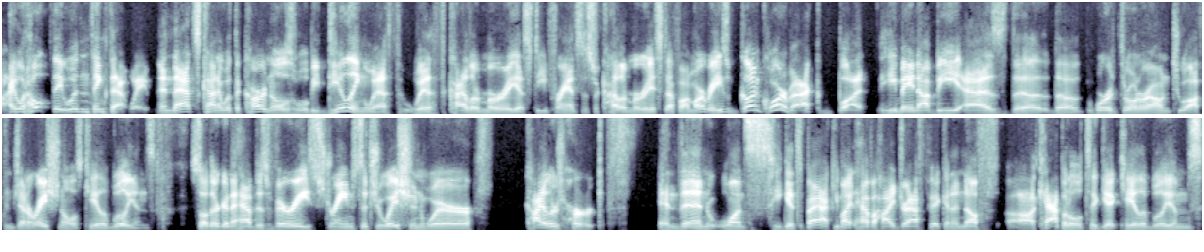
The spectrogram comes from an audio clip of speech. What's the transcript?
I would hope they wouldn't think that way. And that's kind of what the Cardinals will be dealing with with Kyler Murray as Steve Francis or Kyler Murray as Stephon Marbury. He's a good quarterback, but he may not be as the the word thrown around too often generational as Caleb Williams. So they're going to have this very strange situation where Kyler's hurt. And then once he gets back, you might have a high draft pick and enough uh, capital to get Caleb Williams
